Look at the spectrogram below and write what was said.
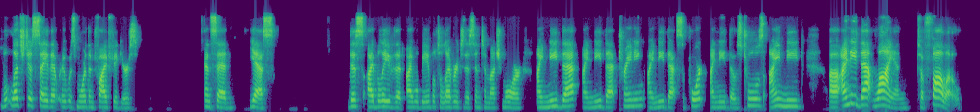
let's just say that it was more than five figures and said, yes, this, I believe that I will be able to leverage this into much more. I need that. I need that training. I need that support. I need those tools. I need uh, I need that lion to follow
